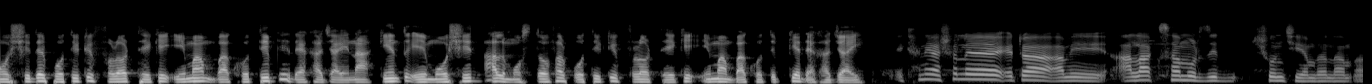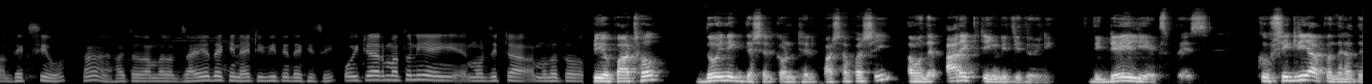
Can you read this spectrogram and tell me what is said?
মসজিদের প্রতিটি ফ্লোর থেকে ইমাম বা খতিবকে দেখা যায় না। কিন্তু এই মসজিদ আল মোস্তফার প্রতিটি ফ্লোর থেকে ইমাম বা খতিবকে দেখা যায়। এখানে আসলে এটা আমি আল আকসা মসজিদ শুনছি আমরা নাম দেখছিও হ্যাঁ? হয়তো আমরা যাইয়ে দেখি নাই টিভিতে দেখেছি। ওইটার মতনই এই মসজিদটা মূলত প্রিয় পাঠক দৈনিক দেশের কণ্ঠের পাশাপাশি আমাদের আরেকটি ইংরেজি দৈনিক দি ডেইলি এক্সপ্রেস খুব শীঘ্রই আপনাদের হাতে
